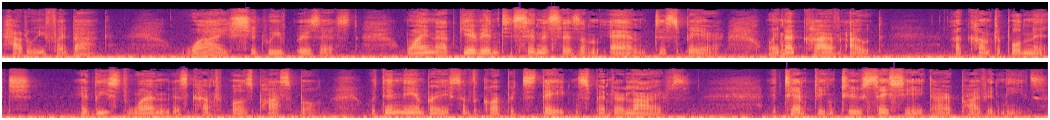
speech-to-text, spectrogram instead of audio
how do we fight back? Why should we resist? Why not give in to cynicism and despair? Why not carve out a comfortable niche, at least one as comfortable as possible, within the embrace of the corporate state and spend our lives attempting to satiate our private needs.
